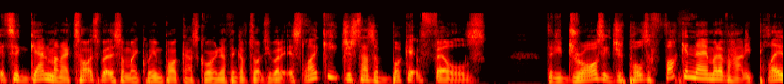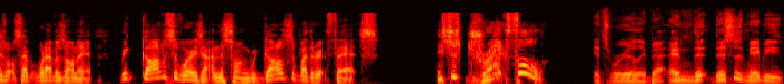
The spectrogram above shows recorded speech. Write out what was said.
It's again, man. I talked about this on my Queen podcast, Corey, and I think I've talked to you about it. It's like he just has a bucket of fills that he draws. He just pulls a fucking name out of a hat. And he plays whatever's on it, regardless of where he's at in the song, regardless of whether it fits. It's just dreadful. It's really bad. And th- this is maybe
